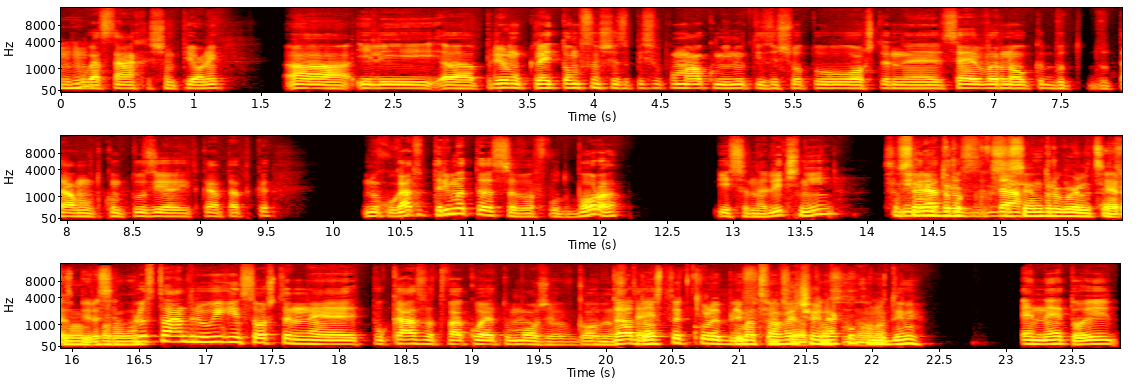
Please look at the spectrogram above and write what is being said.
Мгм. когато станаха шампиони. А, или, а, примерно, Клей Томсън ще записва по-малко минути, защото още не се е върнал до, до там от контузия и така нататък. Но когато тримата са в отбора и са налични, Съвсем, Играта друг, да. съвсем друго е лицето Е, разбира се. отбора, да. плюс това Андрю Уигинс още не показва това, което може в Golden да, State. доста колеблив. Ма това вече е няколко сезона. години. Е, не, той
